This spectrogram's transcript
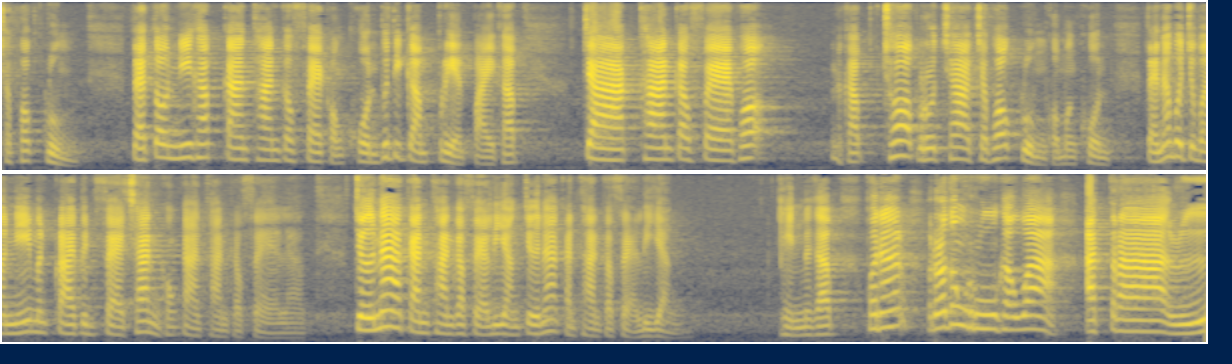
เฉพาะกลุ่ม แต่ตอนนี้ครับการทานกาแฟของคนพฤติกรรมเปลี่ยนไปครับ จากทานกาแฟเพราะนะครับชอบรสชาติเฉพาะกลุ่มของบางคน แต่ณปัจจุบันนี้มันกลายเป็นแฟชั่นของการทานกาแฟแล้ว เจอหน้าการทานกาแฟหรือยังเจอหน้าการทานกาแฟหรือยังเห็นไหมครับ เพราะฉะนั้นเราต้องรู้ครับว่าอัตราหรือ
